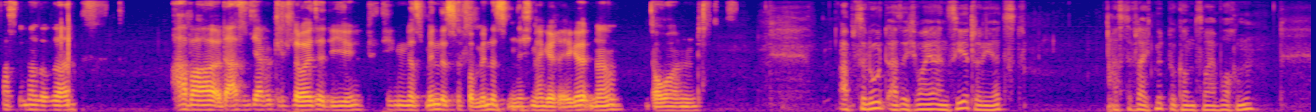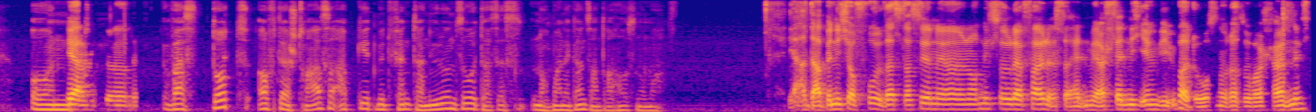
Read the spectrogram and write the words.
fast immer so sein. Aber da sind ja wirklich Leute, die kriegen das Mindeste vom Mindesten nicht mehr geregelt, ne? Und Absolut. Also ich war ja in Seattle jetzt. Hast du vielleicht mitbekommen, zwei Wochen. Und Ja, was dort auf der Straße abgeht mit Fentanyl und so, das ist nochmal eine ganz andere Hausnummer. ja, da bin ich auch froh, dass das hier ne- noch nicht so der Fall ist. Da hätten wir ja ständig irgendwie Überdosen oder so wahrscheinlich.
